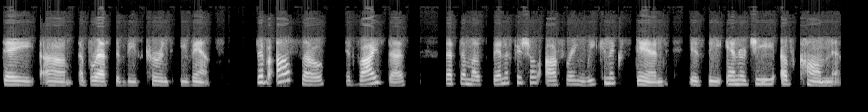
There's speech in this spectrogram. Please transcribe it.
stay um, abreast of these current events. They've also advised us that the most beneficial offering we can extend is the energy of calmness.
